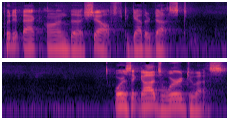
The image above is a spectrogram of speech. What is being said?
put it back on the shelf to gather dust? Or is it God's word to us?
